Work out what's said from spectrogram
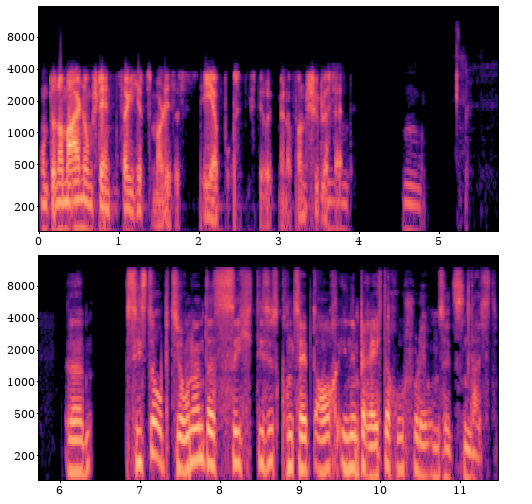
unter normalen Umständen, sage ich jetzt mal, ist es eher positiv, die Rückmeldung von Schülerseite. Mhm. Ähm, siehst du Optionen, dass sich dieses Konzept auch in den Bereich der Hochschule umsetzen lässt?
